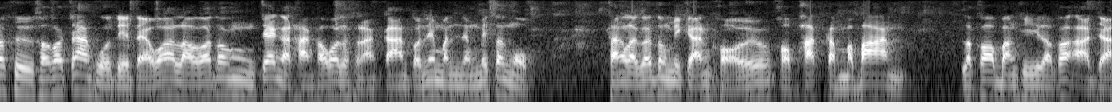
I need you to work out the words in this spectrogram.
ก็คือเขาก็จ้างปกติแต่ว่าเราก็ต้องแจ้งกับทางเขาว่าสถานการณ์ตอนนี้มันยังไม่สงบ ทางเราก็ต้องมีการขอขอพักกลับมาบ้าน แล้วก็บางทีเราก็อาจจะ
